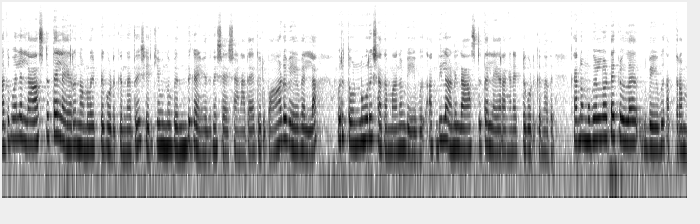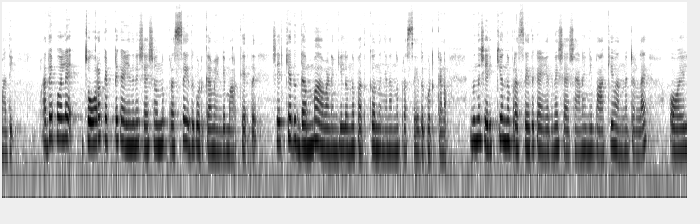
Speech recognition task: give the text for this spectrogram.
അതുപോലെ ലാസ്റ്റത്തെ ലെയർ നമ്മൾ ഇട്ട് കൊടുക്കുന്നത് ശരിക്കും ഒന്ന് വെന്ത് കഴിഞ്ഞതിന് ശേഷമാണ്. അതായത് ഒരുപാട് വേവല്ല. ഒരു തൊണ്ണൂറ് ശതമാനം വേവ് അതിലാണ് ലാസ്റ്റത്തെ ലെയർ അങ്ങനെ ഇട്ട് കൊടുക്കുന്നത്. കാരണം മുകളിലോട്ടേക്കുള്ള വേവ് അത്ര മതി. അതേപോലെ ചോറൊക്കെ ഇട്ട് കഴിഞ്ഞതിന് ശേഷം ഒന്ന് പ്രസ് ചെയ്ത് കൊടുക്കാൻ വേണ്ടി മറക്കരുത്. ശരിക്കും അത് ദമ്മാവണമെങ്കിൽ ഒന്ന് പതുക്കെ ഒന്ന് ഇങ്ങനെ ഒന്ന് പ്രസ് ചെയ്ത് കൊടുക്കണം. ഇതൊന്ന് ശരിക്കും ഒന്ന് പ്രസ് ചെയ്ത് കഴിഞ്ഞതിന് ശേഷമാണ് ഇനി ബാക്കി വന്നിട്ടുള്ള ഓയിൽ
